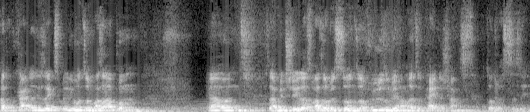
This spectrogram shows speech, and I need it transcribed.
hat keiner die 6 Millionen zum Wasser abpumpen. Ja, und damit steht das Wasser bis zu unseren Füßen. Wir haben also keine Chance, dort was zu sehen.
